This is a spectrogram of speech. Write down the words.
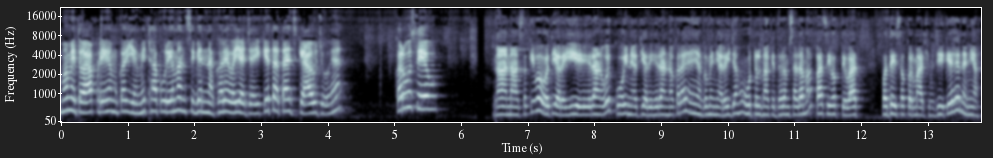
મમ્મી, તો આપણે એમ કહીએ, મીઠાપુર હેમંતસિંહ ના ઘરે વયા જઈએ કેતા તાજ કે આવજો, હે? કરવું છે ના ના સકી અત્યારે એ હેરાન હોય, કોઈને અત્યારે હેરાન ન કરાય. અહીંયા ગમે ત્યાં રહી જાઉં હોટલમાં કે ધર્મશાળામાં, પાછી વખતે વાત બધે સકર મારશું. જે કહે ને ત્યાં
